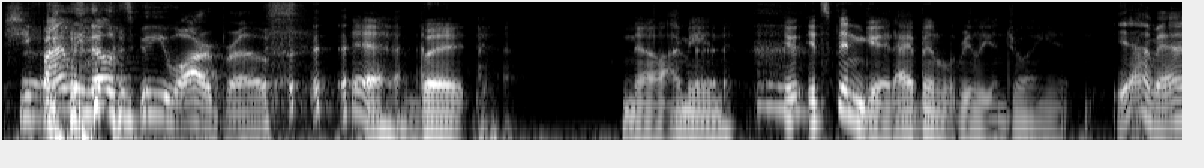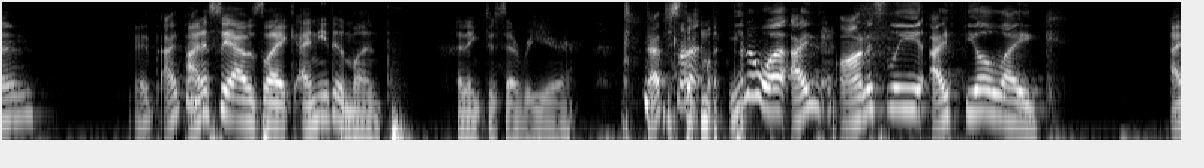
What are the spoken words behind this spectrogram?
She finally knows who you are, bro. yeah, but no, I mean, it, it's been good. I've been really enjoying it. Yeah, man. It, I think Honestly, I was like, I need a month. I think just every year. that's not. You know what? I honestly, I feel like I,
